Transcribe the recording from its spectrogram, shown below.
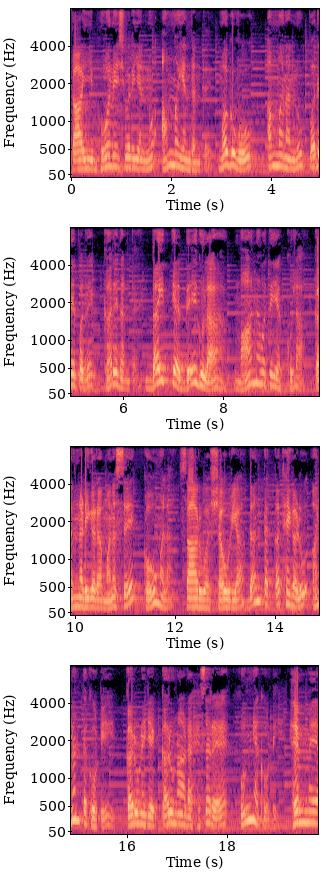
ತಾಯಿ ಭುವನೇಶ್ವರಿಯನ್ನು ಅಮ್ಮ ಎಂದಂತೆ. ಮಗುವು ಅಮ್ಮನನ್ನು ಪದೇ ಪದೇ ಕರೆದಂತೆ. ದೈತ್ಯ ದೇಗುಲ, ಮಾನವತೆಯ ಕುಲ, ಕನ್ನಡಿಗರ ಮನಸ್ಸೇ ಕೋಮಲ, ಸಾರುವ ಶೌರ್ಯ, ದಂತ ಕಥೆಗಳು ಅನಂತ ಕೋಟಿ ಕರುಣೆಗೆ ಕರುನಾಡ ಹೆಸರೇ ಪುಣ್ಯಕೋಟಿ. ಹೆಮ್ಮೆಯ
